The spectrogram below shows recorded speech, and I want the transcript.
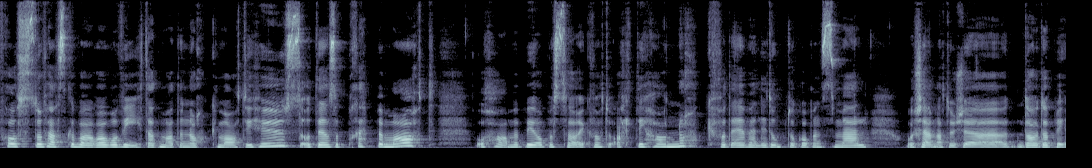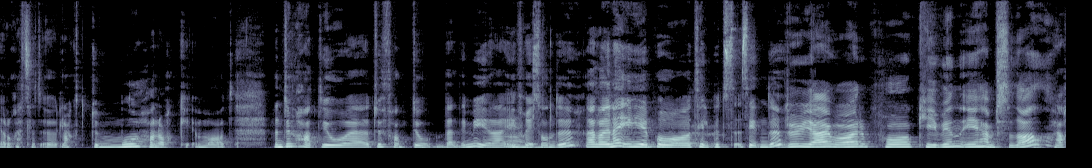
frost og ferske varer og vite at vi hadde nok mat i hus. Og det å preppe mat og ha med på jobb og sørge for at du alltid har nok, for det er veldig dumt å gå på en smell og kjenne at du ikke Da, da blir du rett og slett ødelagt. Du må ha nok mat. Men du hadde jo Du fant jo veldig mye i mm. fryseren, du. Eller nei, på tilbudssiden, du. Du, jeg var på Kiwien i Hemsedal. Ja.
